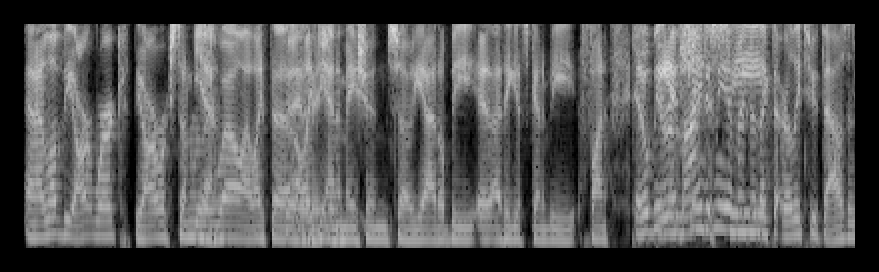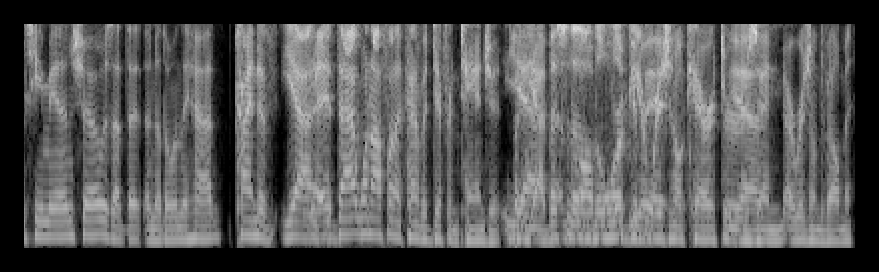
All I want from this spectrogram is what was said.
and I love the artwork. The artwork's done really Yeah. well. I like the Good I like the animation. animation. So yeah, it'll be. I think it's going to be fun. It'll be it interesting reminds to me see. of is it like the early 2000s He-Man show? Is that the, another one they had? kind of yeah It- eh, it- that went off on a kind of a different tangent but Yeah, yeah, this but is all the more the of it- original characters Yeah. and original development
